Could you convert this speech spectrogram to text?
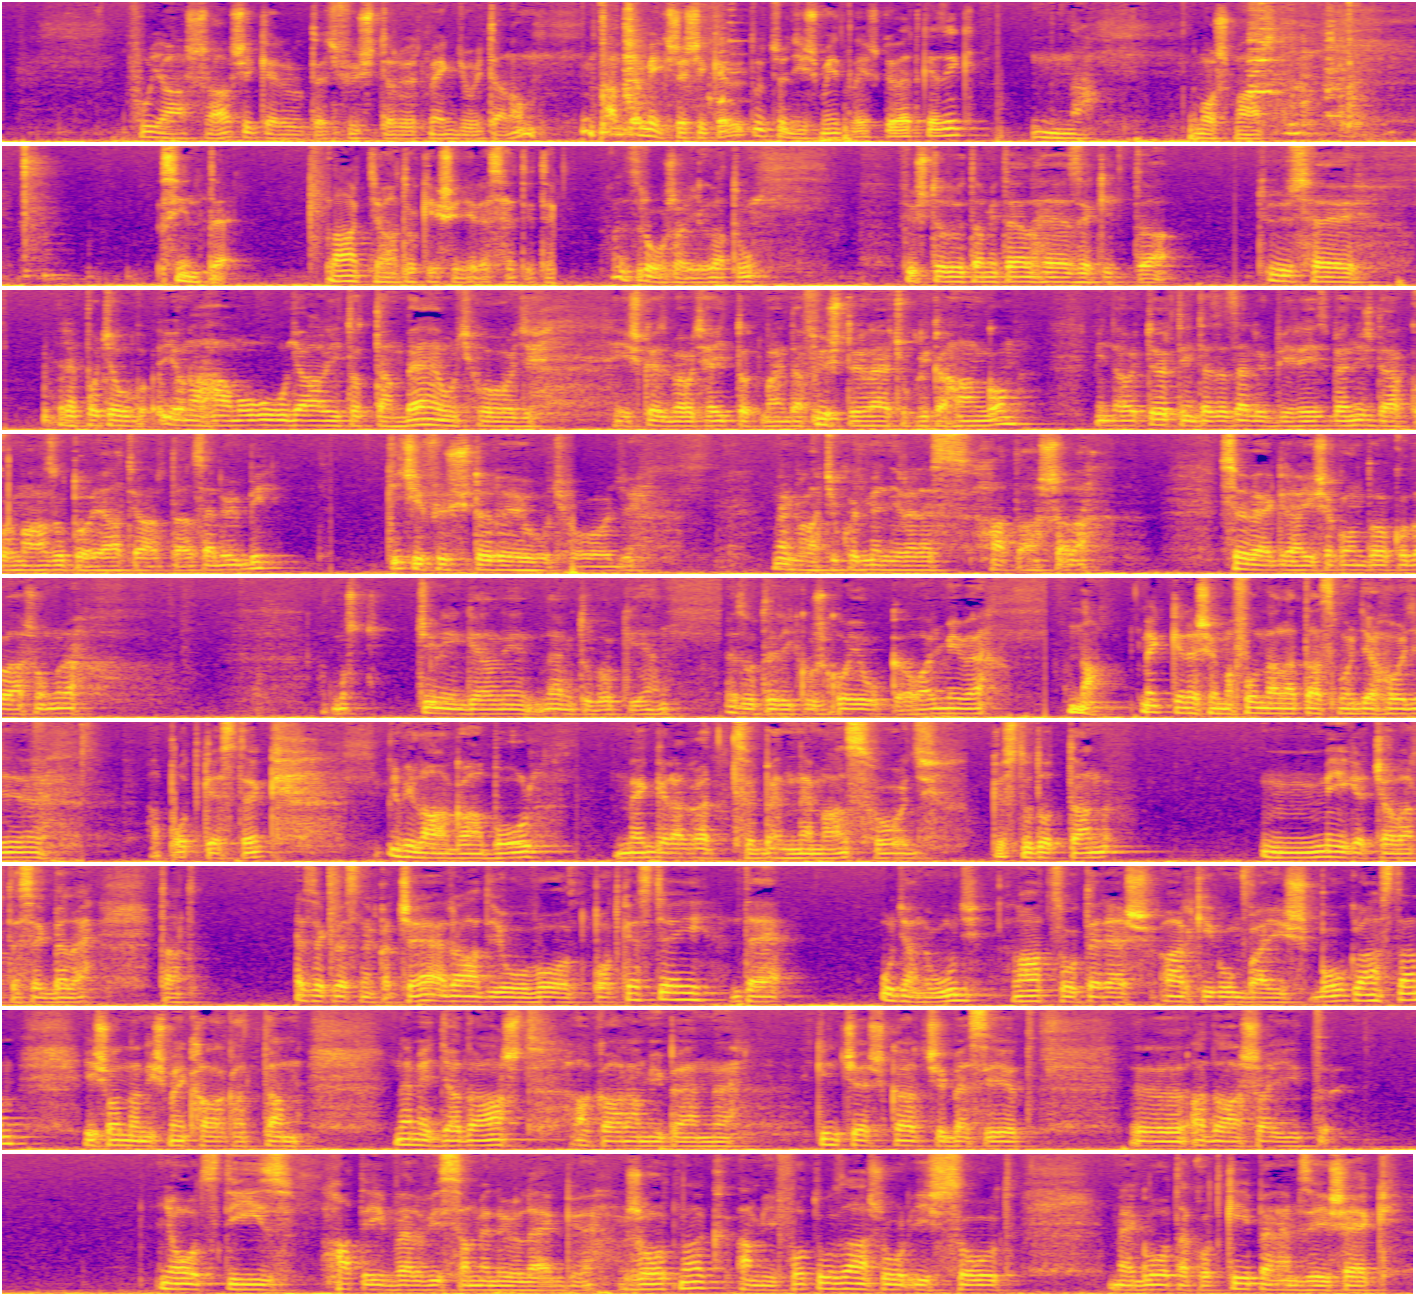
fújással sikerült egy füstölőt meggyújtanom. Hát de mégse sikerült, úgyhogy ismétlés következik. Na, most már szinte látjátok és érezhetitek. Ez rózsaillatú füstölőt, amit elhelyezek itt a tűzhelyre potyogjon a hámó, úgy állítottam be, úgyhogy és közben, hogyha itt-ott majd a füstől elcsuklik a hangom, mind ahogy történt ez az előbbi részben is, de akkor már az utolját járta az előbbi. Kicsi füstölő, úgyhogy meglátjuk, hogy mennyire lesz hatással a szövegre és a gondolkodásomra. Hát most csilingelni nem tudok ilyen ezoterikus golyókkal vagy mivel. Na, megkeresem a fonalat, azt mondja, hogy a podcastek világából megragadt bennem az, hogy köztudottan még egy csavart teszek bele. Tehát ezek lesznek a Cseh Rádió volt podcastjai, de ugyanúgy látszóteres archívumba is bókláztam, és onnan is meghallgattam. Nem egy adást, akár amiben Kincses Karcsi beszélt adásait 8-10 6 évvel visszamenőleg Zsoltnak, ami fotózásról is szólt, meg voltak ott képelemzések,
